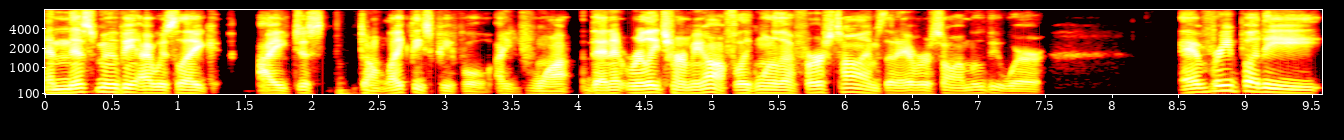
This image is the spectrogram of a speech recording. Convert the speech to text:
And this movie, I was like, I just don't like these people. I want. Then it really turned me off. Like one of the first times that I ever saw a movie where everybody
